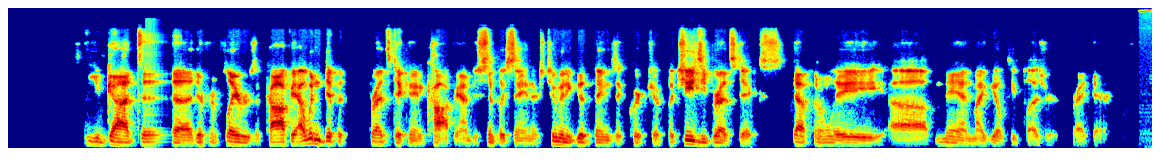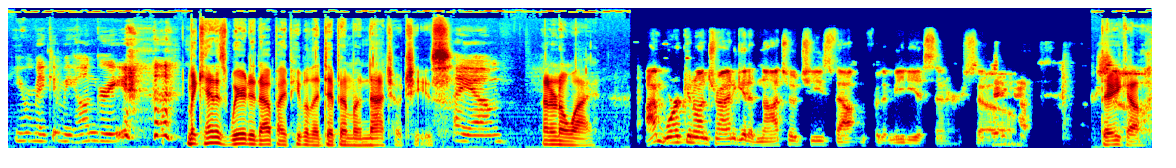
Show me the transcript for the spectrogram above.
You've got uh, different flavors of coffee. I wouldn't dip it breadstick and coffee. I'm just simply saying there's too many good things at Kwik Trip, but cheesy breadsticks definitely, uh, man, my guilty pleasure right there. You're making me hungry. McKenna's weirded out by people that dip him on nacho cheese. I am. I don't know why. I'm working on trying to get a nacho cheese fountain for the media center. So there you go. There you go.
